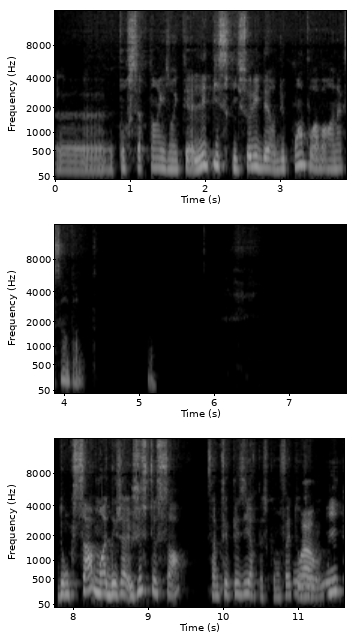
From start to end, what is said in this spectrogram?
Euh, pour certains, ils ont été à l'épicerie solidaire du coin pour avoir un accès Internet. Donc ça, moi déjà, juste ça, ça me fait plaisir parce qu'en fait, aujourd'hui,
